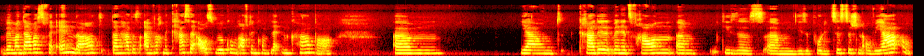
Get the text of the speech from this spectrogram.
Wenn man da was verändert, dann hat es einfach eine krasse Auswirkung auf den kompletten Körper. Ähm, ja, und gerade wenn jetzt Frauen ähm, dieses, ähm, diese polizistischen Ovar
